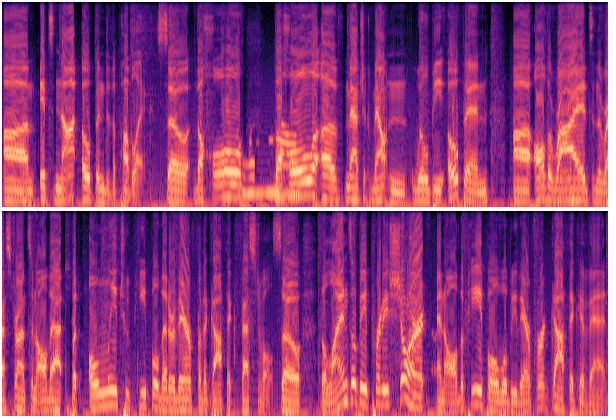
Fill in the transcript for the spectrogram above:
um, it's not open to the public. So the whole the whole of Magic Mountain will be open, uh, all the rides and the restaurants and all that, but only to people that are there for the Gothic Festival. So the lines will be pretty short, and all the people will be there for a Gothic event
